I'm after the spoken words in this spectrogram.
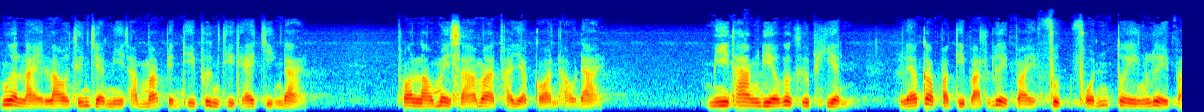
เมื่อไหร่เราถึงจะมีธรรมะเป็นที่พึ่งที่แท้จริงได้ เพราะเราไม่สามารถพยากรณ์เอาได้ มีทางเดียวก็คือเพียร แล้วก็ปฏิบัติเรื่อยไป ฝึกฝนตัวเองเรื่อยไป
